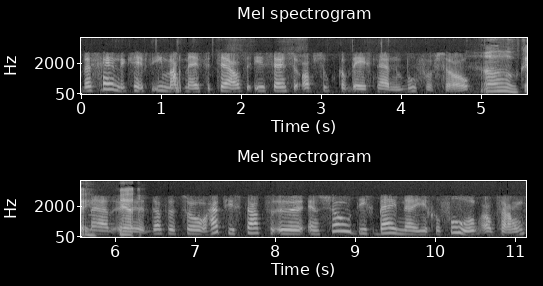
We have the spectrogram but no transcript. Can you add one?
Waarschijnlijk heeft iemand mij verteld, is, zijn ze op zoek geweest naar een boef of zo. Oh, oké. Maar eh, dat het zo hard is dat eh, en zo dichtbij naar je gevoel, althans.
